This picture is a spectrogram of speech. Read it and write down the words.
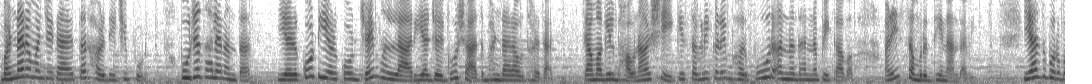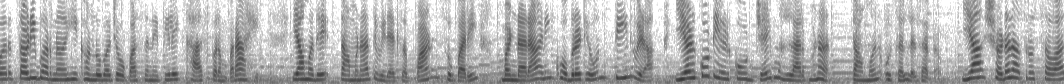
भंडारा म्हणजे काय? तर हळदीची पूड. पूजा झाल्यानंतर येळकोट येळकोट जय मल्हार या जयघोषात भंडारा उधळतात. त्यामागील भावना अशी की सगळीकडे भरपूर अन्नधान्य पिकावं आणि समृद्धी नांदावी. याचबरोबर तळी भरणं ही खंडोबाच्या उपासनेतील एक खास परंपरा आहे. यामध्ये तामणात विड्याचं पान सुपारी भंडारा आणि खोबरं ठेवून तीन वेळा येळकोट येळकोट जय मल्हार म्हणत तामण उचललं जातं. या षडरात्रोत्सवात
